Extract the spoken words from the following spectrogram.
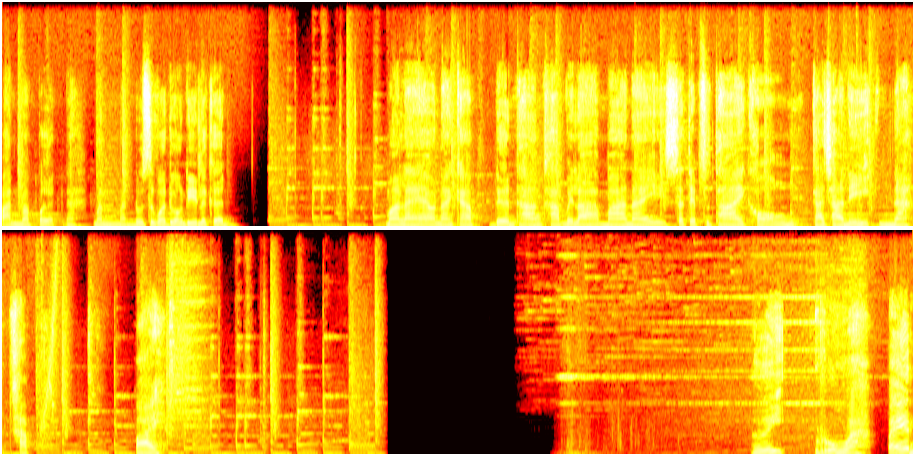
ปั้นมาเปิดนะ มันมันรู้สึกว่าดวงดีเหลือเกิน มาแล้วนะครับ เดินทางข้ามเวลามาในสเต็ปสุดท้ายของกาชานี้นะครับ ไปเฮ้ย รู้ว่ะ เป็น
